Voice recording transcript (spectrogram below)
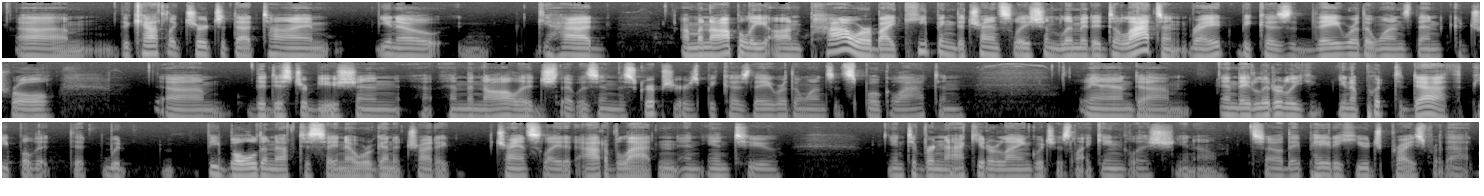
Um, the Catholic Church at that time, you know, had a monopoly on power by keeping the translation limited to Latin, right? Because they were the ones then control um, the distribution uh, and the knowledge that was in the scriptures because they were the ones that spoke Latin, and um, and they literally you know put to death people that that would be bold enough to say no, we're going to try to translate it out of Latin and into into vernacular languages like English. You know, so they paid a huge price for that.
